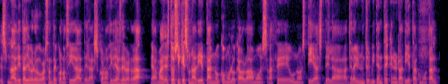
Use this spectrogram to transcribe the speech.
es una dieta yo creo que bastante conocida, de las conocidas de verdad. Además, esto sí que es una dieta, no como lo que hablábamos hace unos días de la, del ayuno intermitente, que no era dieta como tal.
